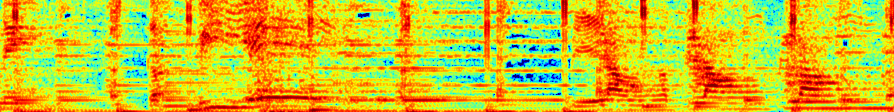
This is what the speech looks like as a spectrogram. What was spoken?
nez, copier, blanc.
